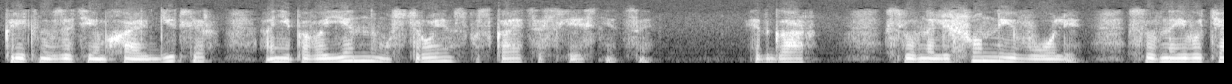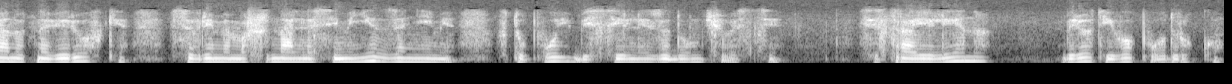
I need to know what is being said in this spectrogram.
Крикнув затем «Хайль Гитлер», они по-военному строем спускаются с лестницы. Эдгар, словно лишенный воли, словно его тянут на веревке, все время машинально семенит за ними в тупой, бессильной задумчивости. Сестра Елена берет его под руку.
